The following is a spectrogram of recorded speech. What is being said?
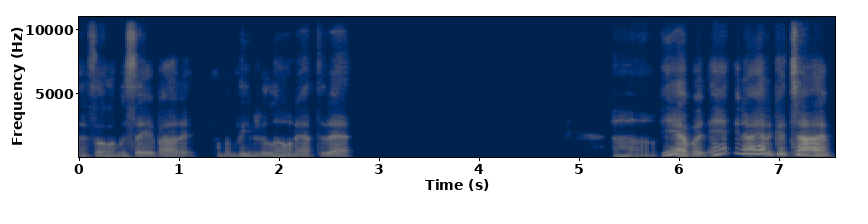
that's all I'm gonna say about it. I'm gonna leave it alone after that uh, yeah, but eh, you know, I had a good time.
